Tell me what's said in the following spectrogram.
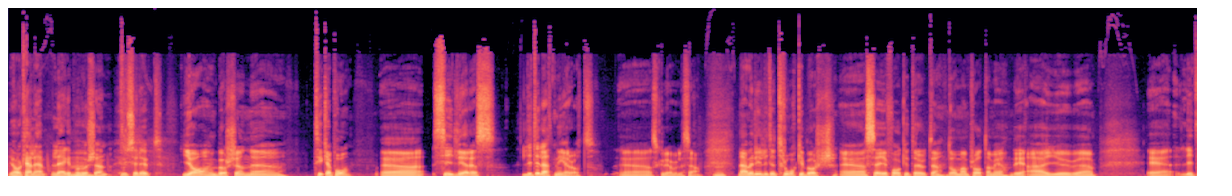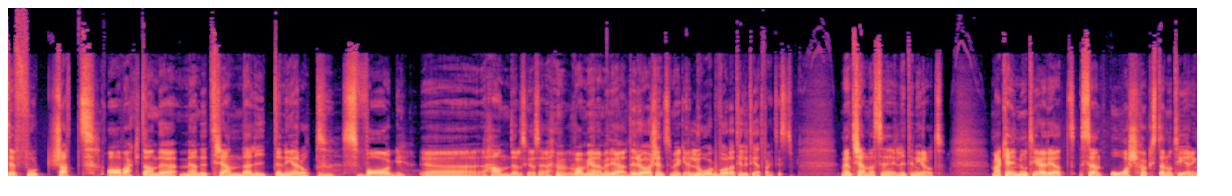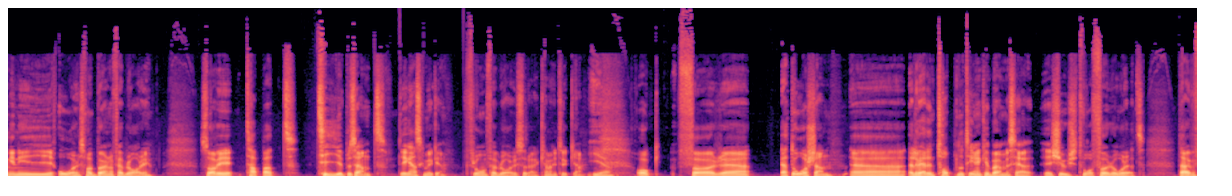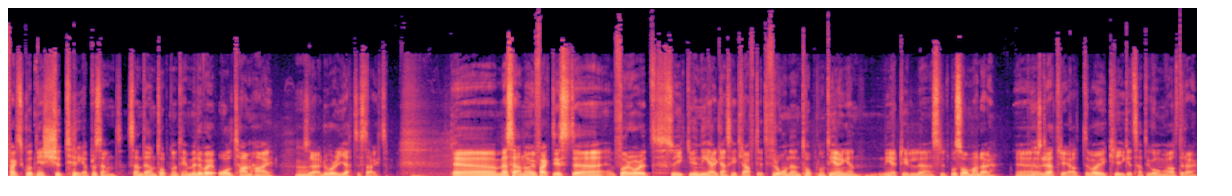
Ja, Kalle, läget på Mm. börsen, hur ser det ut? Ja, börsen eh, tickar på. Eh, sidledes, lite lätt neråt. Eh, skulle jag vilja säga. Mm. Nej, men det är lite tråkig börs, eh, säger folket där ute, de man pratar med. Det är ju eh, eh, lite fortsatt avvaktande, men det trendar lite neråt. Mm. Svag eh, handel, ska jag säga. Vad menar jag med det? Det rör sig inte så mycket. Låg volatilitet faktiskt, men trendar sig lite neråt. Man kan ju notera det att sen årshögsta noteringen i år, som var början av februari, så har vi tappat 10% Det är ganska mycket från februari sådär kan man ju tycka. Ja. Och för eh, ett år sedan, eh, eller vi hade en toppnotering kan jag börja med att säga, eh, 2022, förra året. Där har vi faktiskt gått ner 23% sen den toppnoteringen, men det var ju all time high. Sådär, då var det jättestarkt. Eh, men sen har vi faktiskt, eh, förra året så gick det ju ner ganska kraftigt från den toppnoteringen ner till eh, slutet på sommaren där. Eh, det. rätt rejält, det var ju kriget satt igång och allt det där.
